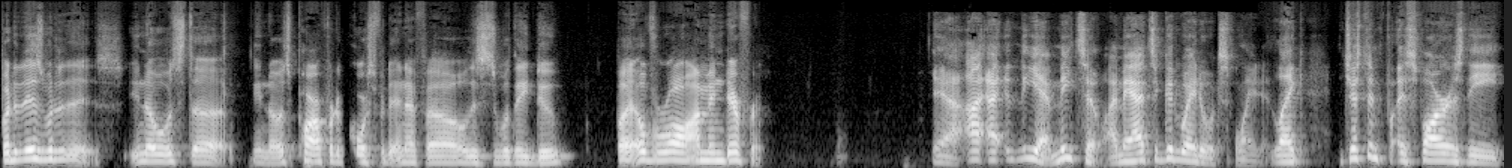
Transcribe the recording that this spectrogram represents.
but it is what it is. You know, it's the, you know, it's par for the course for the NFL. This is what they do. But overall, I'm indifferent. Yeah, I, I yeah, me too. I mean, that's a good way to explain it. Like just in, as far as the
